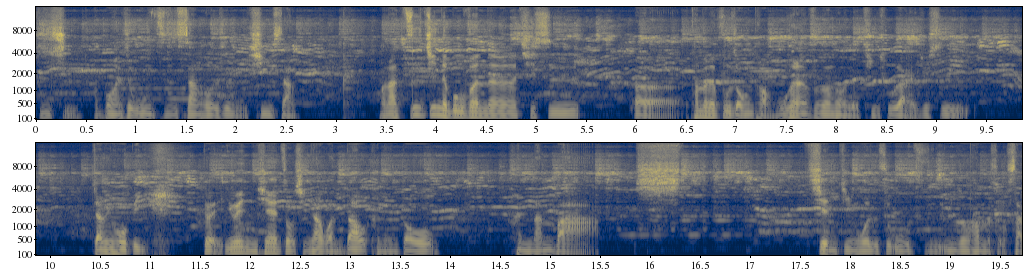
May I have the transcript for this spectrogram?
支持，不管是物资上或者是武器上。好，那资金的部分呢？其实，呃，他们的副总统，乌克兰副总统有提出来，就是加密货币。对，因为你现在走其他管道，可能都很难把现金或者是物资运到他们手上。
